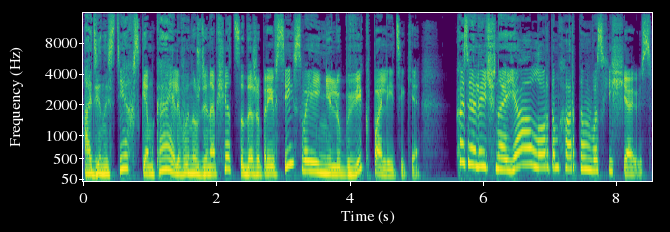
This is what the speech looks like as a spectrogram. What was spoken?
Один из тех, с кем Кайл вынужден общаться даже при всей своей нелюбви к политике. Хотя лично я лордом Хартом восхищаюсь.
